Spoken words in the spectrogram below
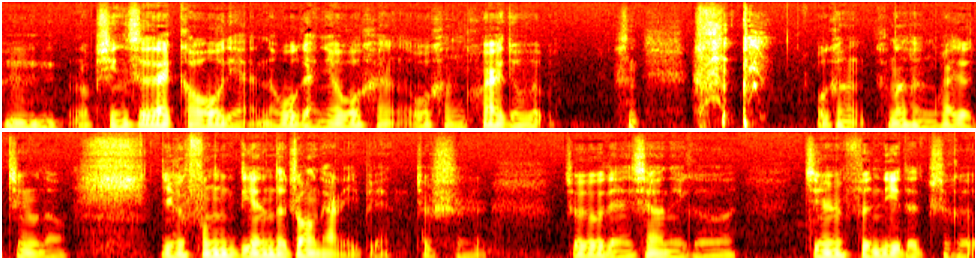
嗯哼然后频次再高点，那我感觉我很我很快就会，我可能可能很快就进入到一个疯癫的状态里边，就是就有点像那个精神分裂的这个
